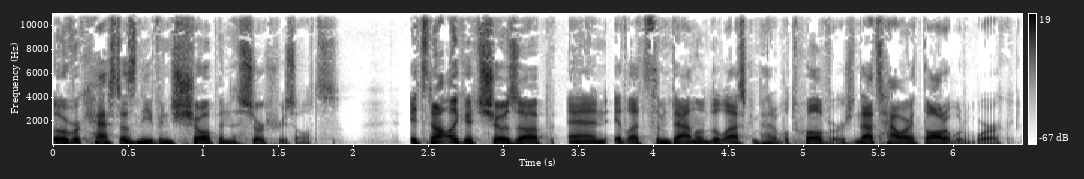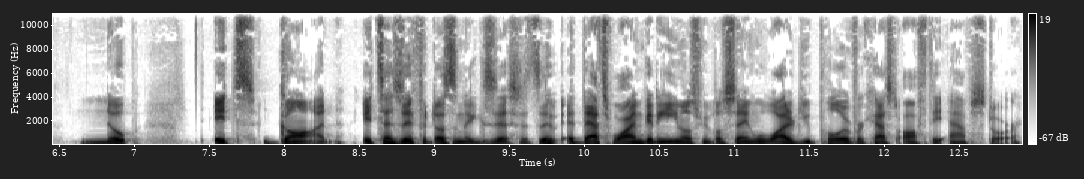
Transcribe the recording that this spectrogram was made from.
Overcast doesn't even show up in the search results. It's not like it shows up and it lets them download the last compatible 12 version. That's how I thought it would work. Nope. It's gone. It's as if it doesn't exist. It's that's why I'm getting emails from people saying, "Well, why did you pull Overcast off the App Store?"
